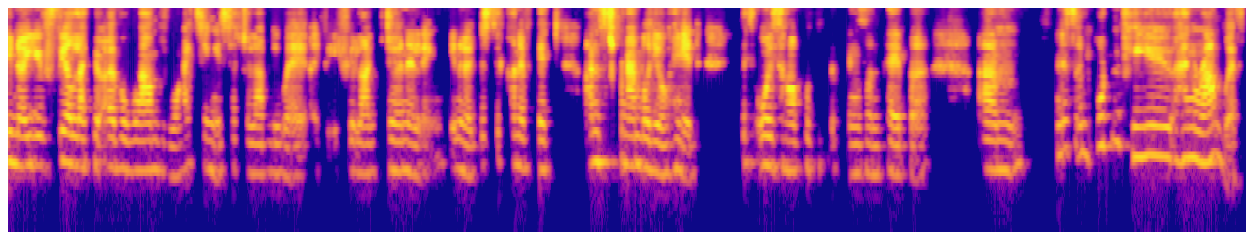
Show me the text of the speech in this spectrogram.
you know you feel like you're overwhelmed writing is such a lovely way if, if you like journaling you know just to kind of get unscramble your head it's always helpful to put things on paper um, and it's important who you hang around with.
